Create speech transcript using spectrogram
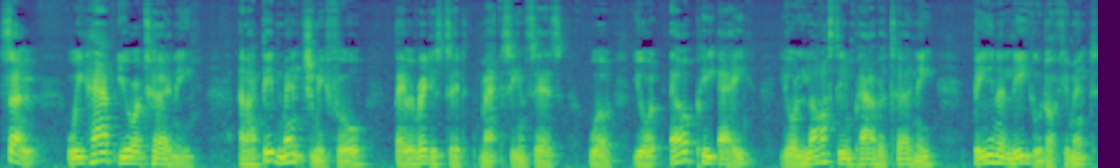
So, we have your attorney, and I did mention before they were registered, Maxine says. Well, your LPA, your lasting power of attorney, being a legal document,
